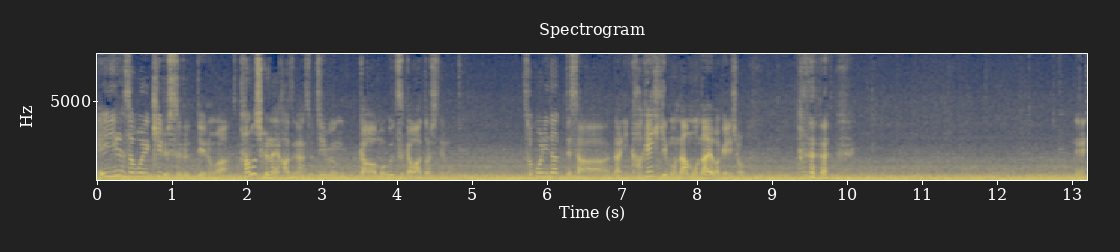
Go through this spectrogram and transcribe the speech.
永遠そこでキルするっていうのは楽しくないはずなんですよ。自分側も打つ側としても。そこにだってさ何駆け引きも何もないわけでしょ？ね。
